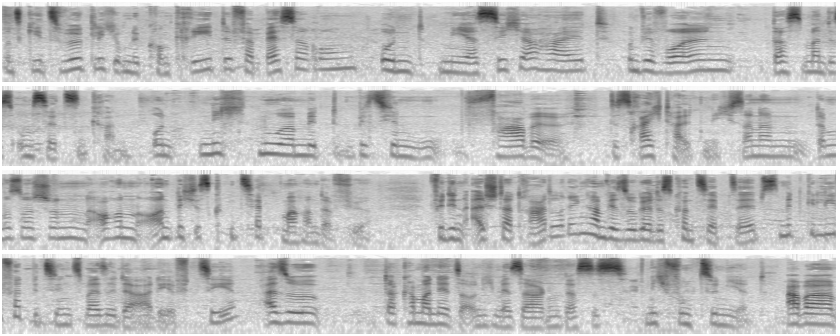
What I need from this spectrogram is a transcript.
Uns geht es wirklich um eine konkrete Verbesserung und mehr Sicherheit. Und wir wollen, dass man das umsetzen kann. Und nicht nur mit ein bisschen Farbe. Das reicht halt nicht, sondern da muss man schon auch ein ordentliches Konzept machen dafür. Für den Altstadt-Radelring haben wir sogar das Konzept selbst mitgeliefert, beziehungsweise der ADFC. Also da kann man jetzt auch nicht mehr sagen, dass es nicht funktioniert. Aber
